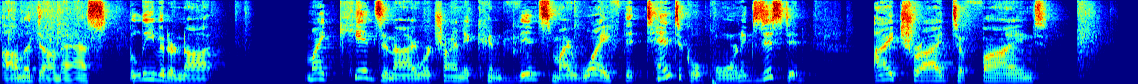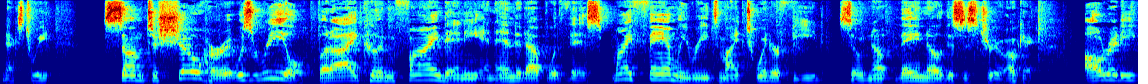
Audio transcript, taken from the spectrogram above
I'm a dumbass. Believe it or not, my kids and I were trying to convince my wife that tentacle porn existed. I tried to find next tweet some to show her it was real, but I couldn't find any and ended up with this. My family reads my Twitter feed, so no, they know this is true. Okay. Already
